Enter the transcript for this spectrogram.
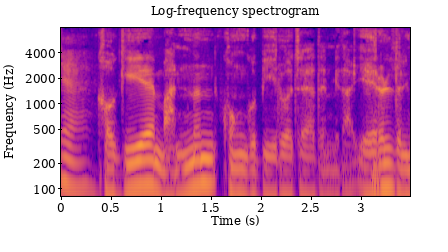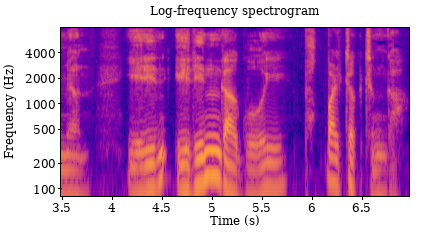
예. 거기에 맞는 공급이 이루어져야 됩니다. 예를 들면 1인, 1인 가구의 폭발적 증가.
